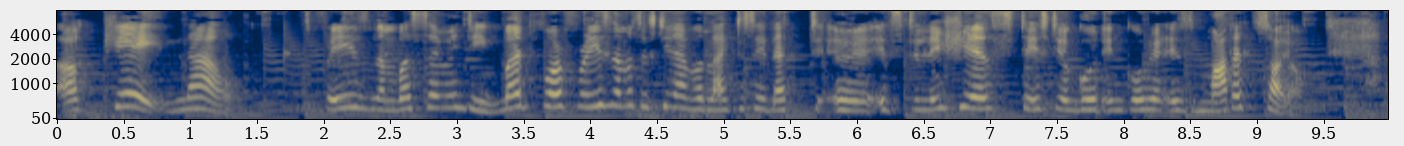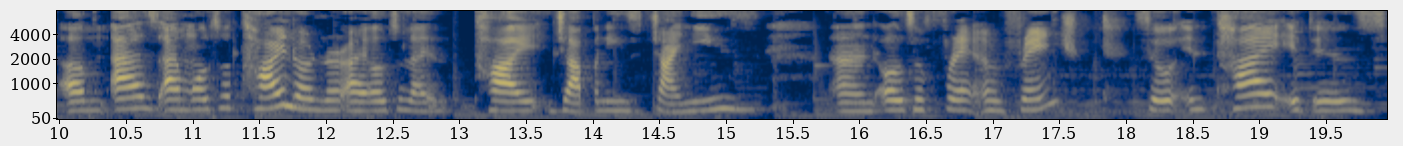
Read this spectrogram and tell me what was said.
Okay, now phrase number 17 but for phrase number 16 i would like to say that uh, it's delicious tasty or good in korean is matatsoyo um, as i'm also thai learner i also like thai japanese chinese and also Fre- uh, french. So in thai it is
